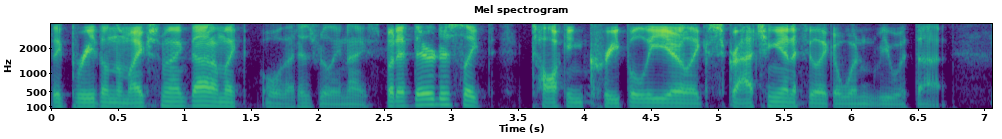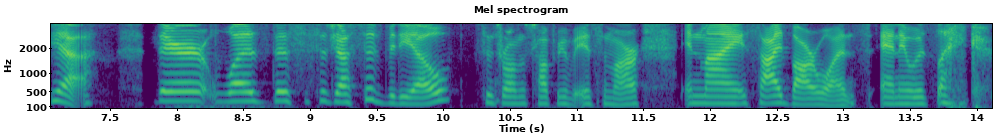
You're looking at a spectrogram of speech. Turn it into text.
like breathe on the mic or something like that, I'm like, oh, that is really nice. But if they're just like talking creepily or like scratching it, I feel like I wouldn't be with that. Yeah. There was this suggested video, since we're on this topic of ASMR, in my sidebar once, and it was like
